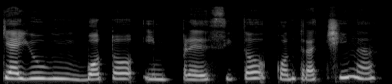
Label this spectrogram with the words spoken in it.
que hay un voto impredecido contra China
